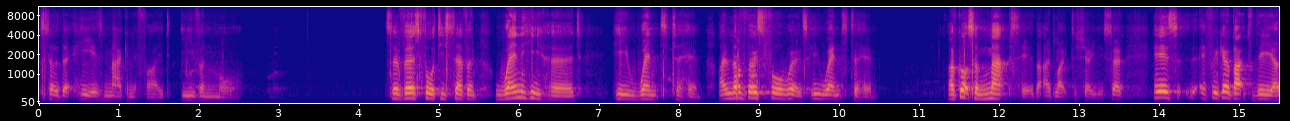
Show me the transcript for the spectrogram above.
so that he is magnified even more. So, verse 47 when he heard, he went to him. I love those four words. He went to him. I've got some maps here that I'd like to show you. So here's, if we go back to the, uh,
